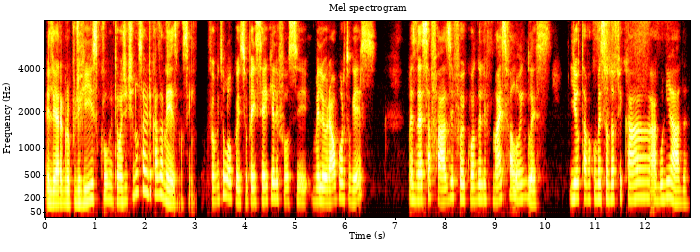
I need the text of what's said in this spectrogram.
Ele era grupo de risco, então a gente não saiu de casa mesmo, assim. Foi muito louco isso. Eu pensei que ele fosse melhorar o português, mas nessa fase foi quando ele mais falou inglês. E eu tava começando a ficar agoniada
